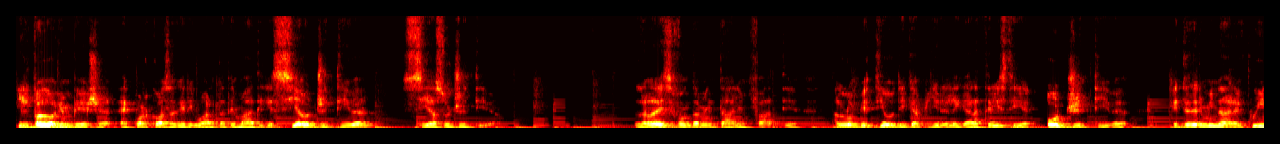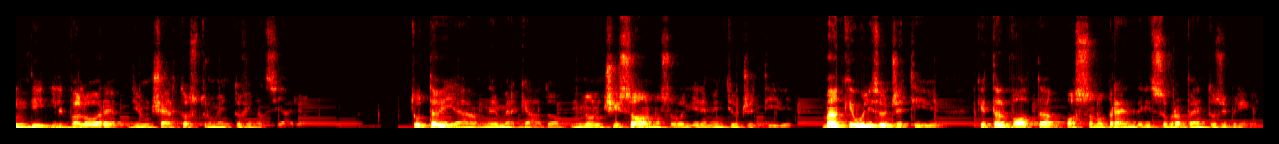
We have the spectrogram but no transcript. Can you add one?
il valore invece è qualcosa che riguarda tematiche sia oggettive sia soggettive. L'analisi fondamentale infatti ha l'obiettivo di capire le caratteristiche oggettive e determinare quindi il valore di un certo strumento finanziario. Tuttavia, nel mercato non ci sono solo gli elementi oggettivi, ma anche quelli soggettivi, che talvolta possono prendere il sopravvento sui primi.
